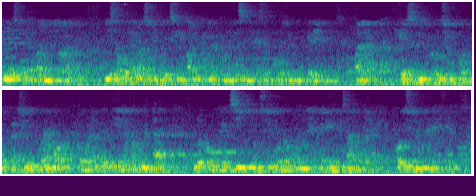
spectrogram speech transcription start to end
en la ciudad de Y esa fue la razón principal que me pone a decidir hacer cosas diferentes, para ejercer mi profesión por vocación y por amor, como la aprendí en la facultad, no como exigir un seguro o una empresa desarrollada. Hoy soy una.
